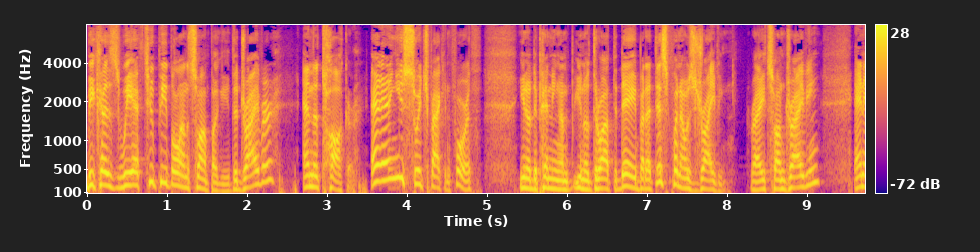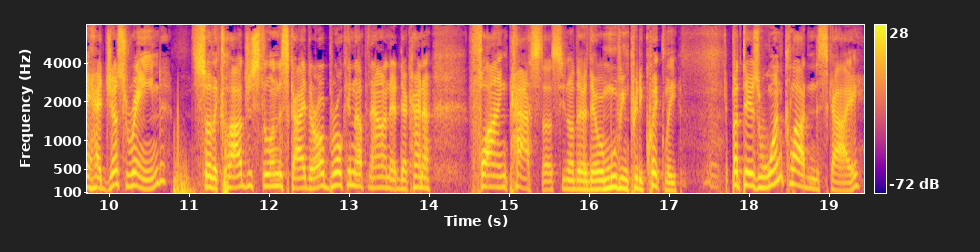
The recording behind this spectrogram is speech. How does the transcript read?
because we have two people on the swamp buggy, the driver and the talker. And then you switch back and forth, you know, depending on, you know, throughout the day. But at this point I was driving, right? So I'm driving and it had just rained. So the clouds are still in the sky. They're all broken up now and they're, they're kind of flying past us. You know, they they were moving pretty quickly. But there's one cloud in the sky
